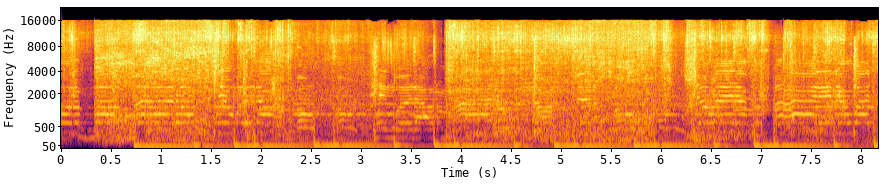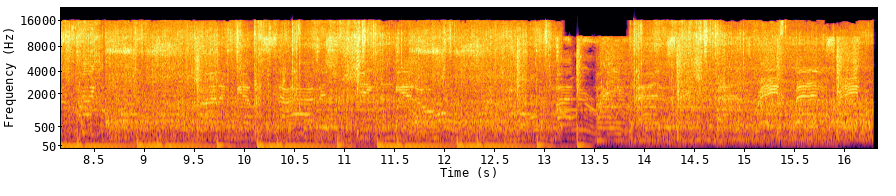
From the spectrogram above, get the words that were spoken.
wanna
